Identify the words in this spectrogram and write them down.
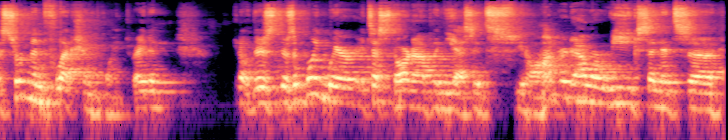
a certain inflection point, right, and you know, there's there's a point where it's a startup, and yes, it's you know 100 hour weeks, and it's uh,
